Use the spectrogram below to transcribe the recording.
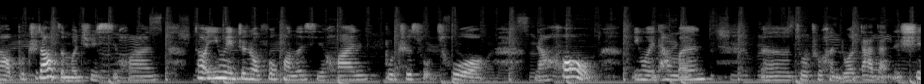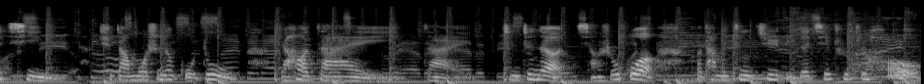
到不知道怎么去喜欢，到因为这种疯狂的喜欢不知所措，然后因为他们嗯做出很多大胆的事情，去到陌生的国度，然后在在真正的享受过和他们近距离的接触之后，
